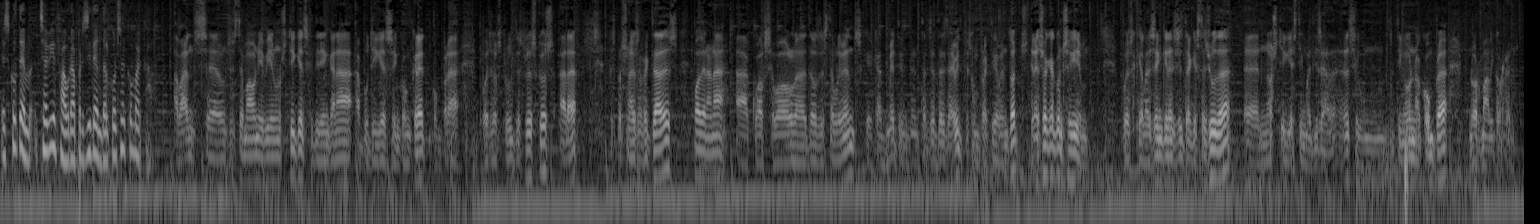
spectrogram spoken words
Escoltem Xavier Faura, president del Consell Comarcal. Abans era un sistema on hi havia uns tíquets que tenien que anar a botigues en concret, comprar pues, els productes frescos. Ara, les persones afectades poden anar a qualsevol eh, dels establiments que, que admetin targetes de dèbit, que són pràcticament tots. En això que aconseguim? Pues que la gent que necessita aquesta ajuda eh, no estigui estigmatitzada, eh, si un, tingui una compra normal i corrent.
